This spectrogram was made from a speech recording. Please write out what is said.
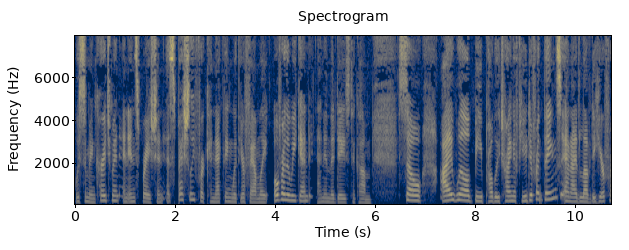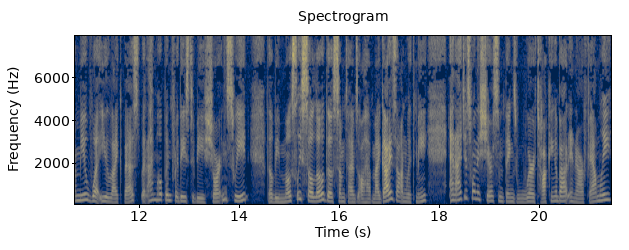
with some encouragement and inspiration, especially for connecting with your family over the weekend and in the days to come. So I will be probably trying a few different things, and I'd love to hear from you. What what you like best, but I'm hoping for these to be short and sweet. They'll be mostly solo, though sometimes I'll have my guys on with me. And I just want to share some things we're talking about in our family,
